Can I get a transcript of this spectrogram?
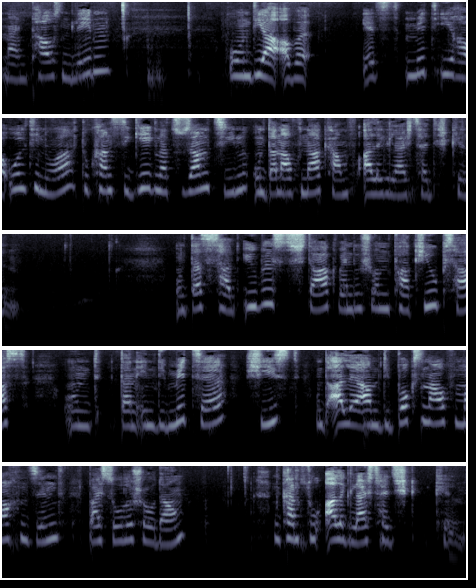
nein, 1000 Leben. Und ja, aber jetzt mit ihrer Ulti nur, du kannst die Gegner zusammenziehen und dann auf Nahkampf alle gleichzeitig killen. Und das ist halt übelst stark, wenn du schon ein paar Cubes hast und dann in die Mitte schießt und alle am die Boxen aufmachen sind bei Solo Showdown. Dann kannst du alle gleichzeitig killen.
